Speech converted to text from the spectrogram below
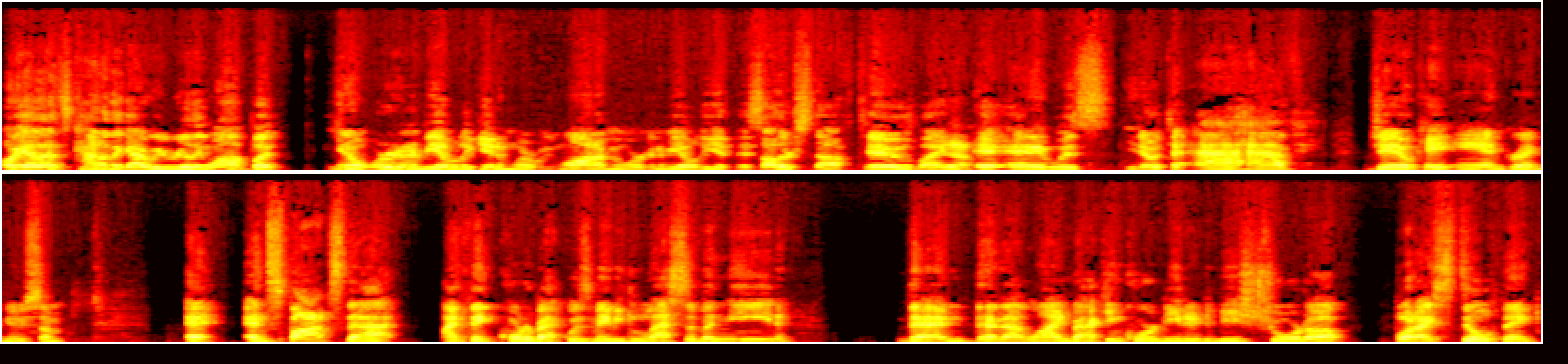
oh yeah, that's kind of the guy we really want, but you know, we're going to be able to get him where we want him, and we're going to be able to get this other stuff too. Like, yeah. and it was, you know, to have JOK and Greg Newsome and, and spots that I think cornerback was maybe less of a need than then that linebacking corps needed to be shored up. But I still think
